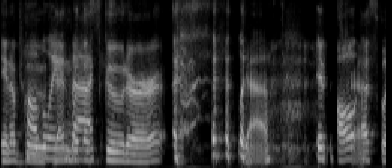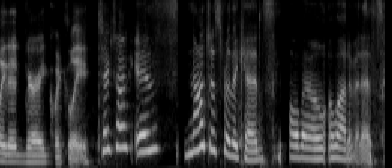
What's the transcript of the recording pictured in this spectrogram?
in a boot, then with a back. scooter. Yeah. it all true. escalated very quickly. TikTok is not just for the kids, although a lot of it is.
